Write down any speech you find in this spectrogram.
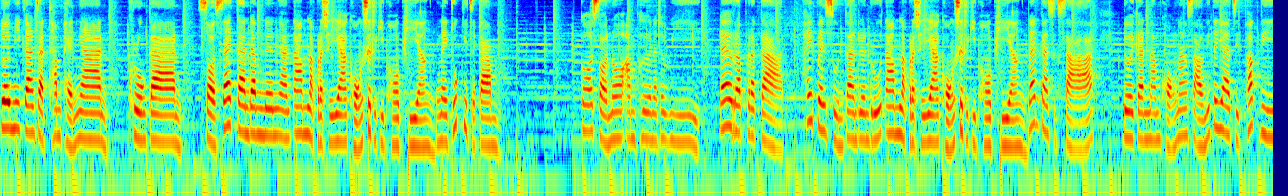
โดยมีการจัดทำแผนงาน โครงการ สอดแทรกการดำเนินงานตามหลักปรัชญาของเศรษฐกิจพอเพียง ในทุกกิจกรรม กศนอำเภอนาทวี ได้รับประกาศให้เป็นศูนย์การเรียนรู้ตามหลักปรัชญาของเศรษฐกิจพอเพียง ด้านการศึกษา โดยการนำของนางสาวนิตยาจิตพักดี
